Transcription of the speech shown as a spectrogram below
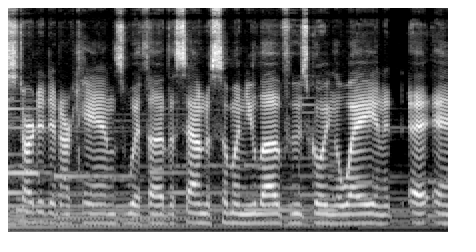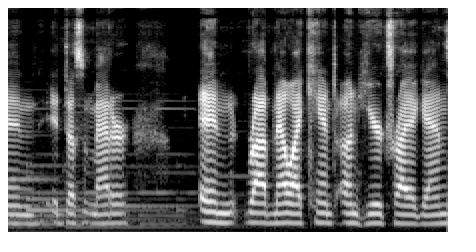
Side just started in our cans with uh, the sound of someone you love who's going away, and it uh, and it doesn't matter. And Rob, now I can't unhear. Try again.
